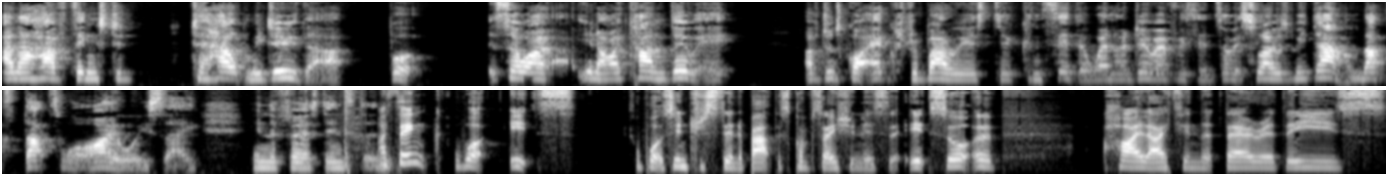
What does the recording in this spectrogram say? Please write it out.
and I have things to to help me do that. But so I, you know, I can do it. I've just got extra barriers to consider when I do everything, so it slows me down. That's that's what I always say in the first instance. I think what it's what's interesting about this conversation is that it's sort of highlighting that there are these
